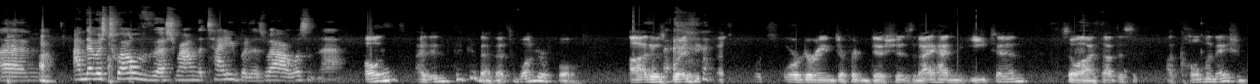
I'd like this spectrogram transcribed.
um, and there was twelve of us around the table as well, wasn't there? Oh, I didn't think of that. That's wonderful. Uh, it was great because was ordering different dishes that I hadn't eaten. So I thought this is a culmination.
